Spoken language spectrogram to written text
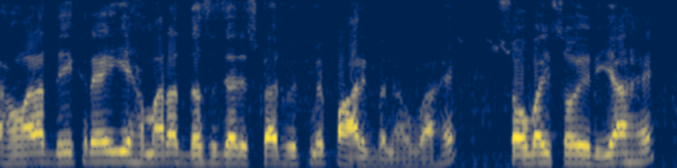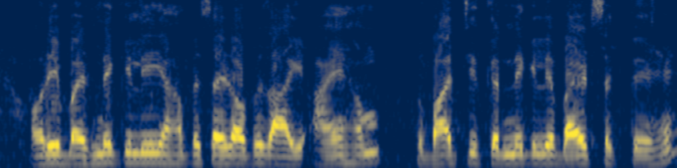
हमारा देख रहे हैं, ये हमारा दस हज़ार स्क्वायर फीट में पार्क बना हुआ है। सौ बाई सौ एरिया है। और ये बैठने के लिए यहाँ पे साइड ऑफ़िस आए आए हम तो बातचीत करने के लिए बैठ सकते हैं,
